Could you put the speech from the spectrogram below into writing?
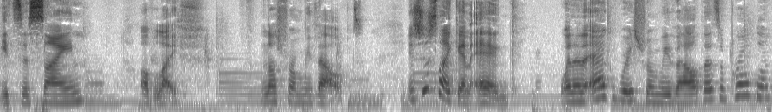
it's a sign of life, not from without. It's just like an egg. When an egg breaks from without, that's a problem.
